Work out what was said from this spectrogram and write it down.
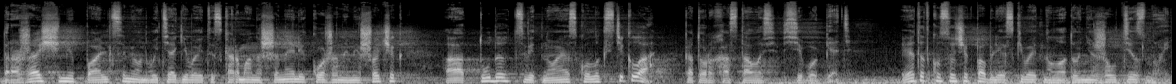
Дрожащими пальцами он вытягивает из кармана шинели кожаный мешочек, а оттуда цветной осколок стекла, которых осталось всего пять. Этот кусочек поблескивает на ладони желтизной.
